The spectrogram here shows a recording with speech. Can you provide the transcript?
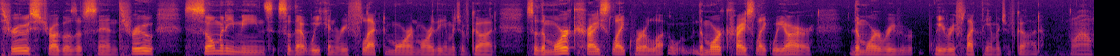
through struggles of sin, through so many means, so that we can reflect more and more the image of God. So the more Christ-like we're, the more Christ-like we are, the more we we reflect the image of God. Wow.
